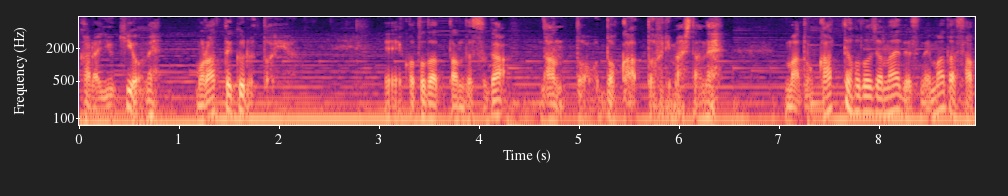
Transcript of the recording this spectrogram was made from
から雪をね、もらってくるという、えー、ことだったんですが、なんとドカッと降りましたね。まあドカってほどじゃないですね。まだ札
